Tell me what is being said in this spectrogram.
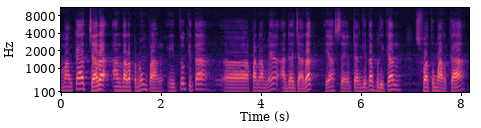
maka jarak antara penumpang itu kita eh, apa namanya ada jarak ya dan kita berikan suatu marka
